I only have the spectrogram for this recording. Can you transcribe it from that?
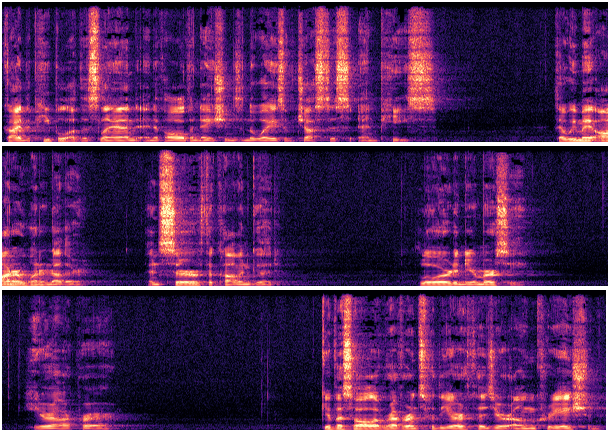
Guide the people of this land and of all the nations in the ways of justice and peace, that we may honor one another and serve the common good. Lord, in your mercy, hear our prayer. Give us all a reverence for the earth as your own creation,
